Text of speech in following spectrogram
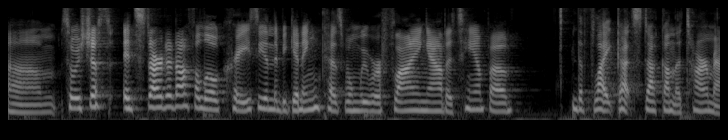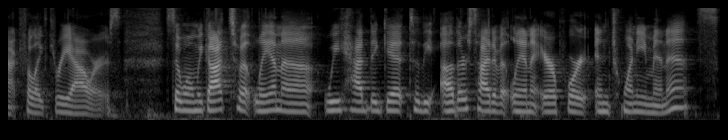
Um, so it's just, it started off a little crazy in the beginning because when we were flying out of Tampa, the flight got stuck on the tarmac for like three hours. So when we got to Atlanta, we had to get to the other side of Atlanta airport in 20 minutes.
